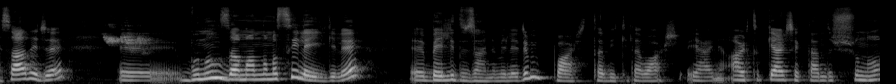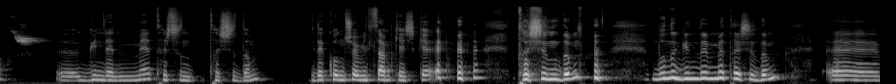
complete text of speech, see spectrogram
Sadece e, bunun zamanlamasıyla ilgili e, belli düzenlemelerim var. Tabii ki de var. Yani artık gerçekten de şunu e, gündemime taşın, taşıdım. Bir de konuşabilsem keşke. Taşındım. Bunu gündemime taşıdım. E,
